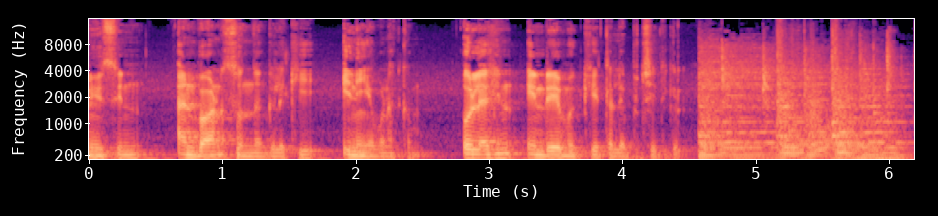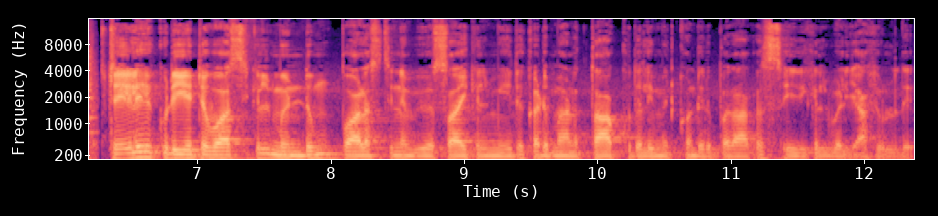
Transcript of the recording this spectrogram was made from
நியூஸின் அன்பான சொந்தங்களுக்கு இனிய வணக்கம். உலகின் இன்றைய முக்கிய தலைப்புச் செய்திகள். ஆஸ்திரேலிய குடியேற்றவாசிகள் மீண்டும் பாலஸ்தீன விவசாயிகள் மீது கடுமையான தாக்குதலை மேற்கொண்டிருப்பதாக செய்திகள் வெளியாகியுள்ளது.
